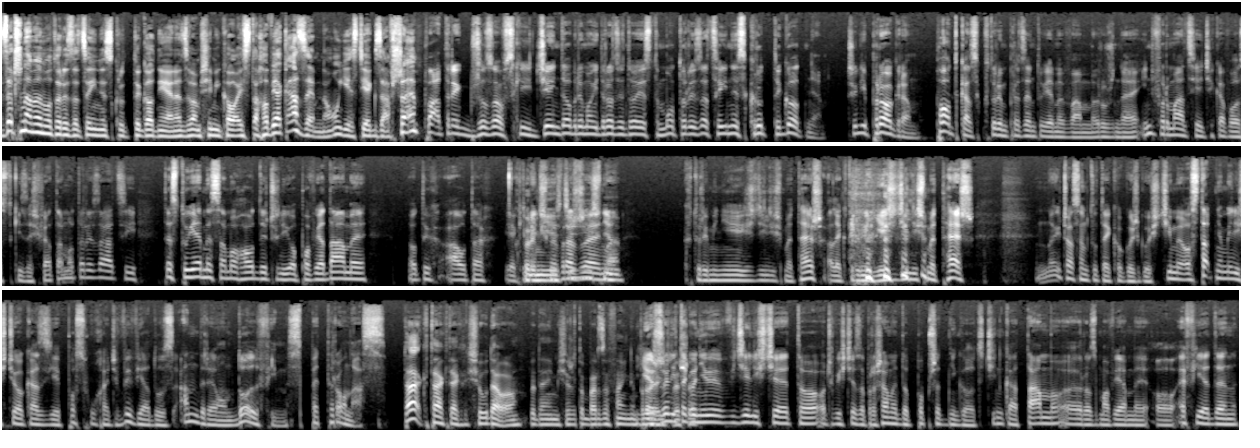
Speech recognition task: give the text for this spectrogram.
Zaczynamy motoryzacyjny skrót tygodnia. Ja nazywam się Mikołaj Stachowiak, a ze mną jest jak zawsze Patryk Brzozowski. Dzień dobry moi drodzy, to jest motoryzacyjny skrót tygodnia, czyli program, podcast, w którym prezentujemy wam różne informacje, ciekawostki ze świata motoryzacji. Testujemy samochody, czyli opowiadamy o tych autach, jakie Którymi mieliśmy wrażenia, którymi nie jeździliśmy też, ale którymi jeździliśmy też. No i czasem tutaj kogoś gościmy. Ostatnio mieliście okazję posłuchać wywiadu z Andreą Dolfim z Petronas. Tak, tak, tak się udało. Wydaje mi się, że to bardzo fajny projekt. Jeżeli wyszedł. tego nie widzieliście, to oczywiście zapraszamy do poprzedniego odcinka. Tam e, rozmawiamy o F1,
